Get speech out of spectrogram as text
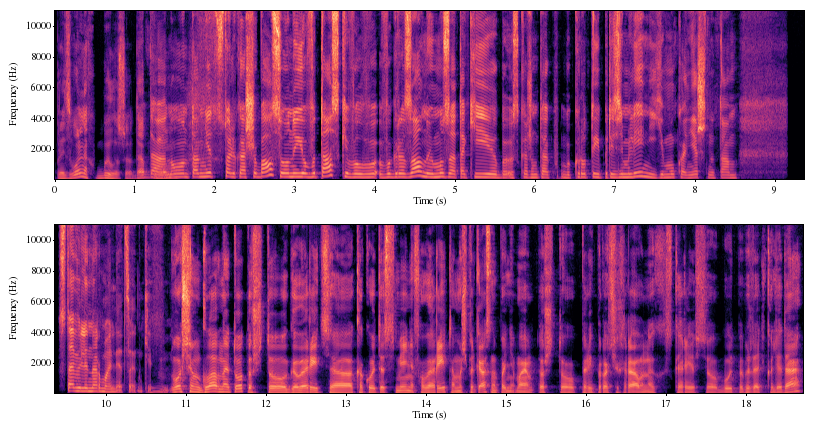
произвольных. Было же, да? Да, но он там не столько ошибался, он ее вытаскивал, выгрызал, но ему за такие, скажем так, крутые приземления ему, конечно, там ставили нормальные оценки. В общем, главное то, то, что говорить о какой-то смене фаворита, мы же прекрасно понимаем то, что при прочих равных, скорее всего, будет побеждать Калида,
